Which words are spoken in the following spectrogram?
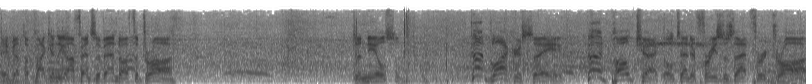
They've got the puck in the offensive end off the draw. To Nielsen. Good blocker save. Good poke check. Goaltender freezes that for a draw.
